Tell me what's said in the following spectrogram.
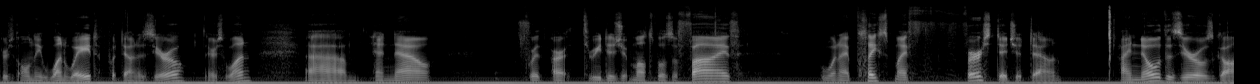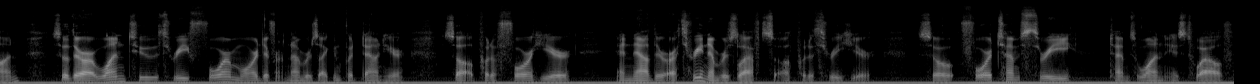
There's only one way to put down a 0. There's one. Um, and now for our three digit multiples of 5 when I place my first digit down I know the zero's gone so there are one two three four more different numbers I can put down here. So I'll put a 4 here and now there are three numbers left so I'll put a 3 here. So 4 times 3 times 1 is 12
